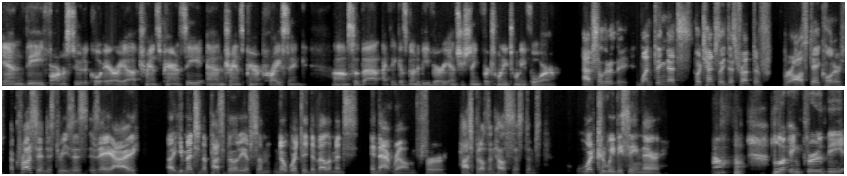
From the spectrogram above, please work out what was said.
in the pharmaceutical area of transparency and transparent pricing. Um, so that I think is going to be very interesting for 2024. Absolutely. One thing that's potentially disruptive for all stakeholders across industries is, is AI. Uh, you mentioned the possibility of some noteworthy developments in that realm for hospitals and health systems. What could we be seeing there? looking through the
